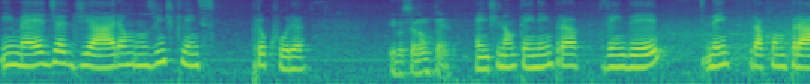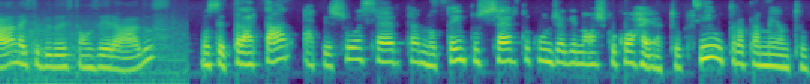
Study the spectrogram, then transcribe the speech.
Em média diária, uns 20 clientes procura. E você não tem? A gente não tem nem para vender nem para comprar, na distribuidora estão zerados. Você tratar a pessoa certa no tempo certo com o diagnóstico correto. Se o tratamento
